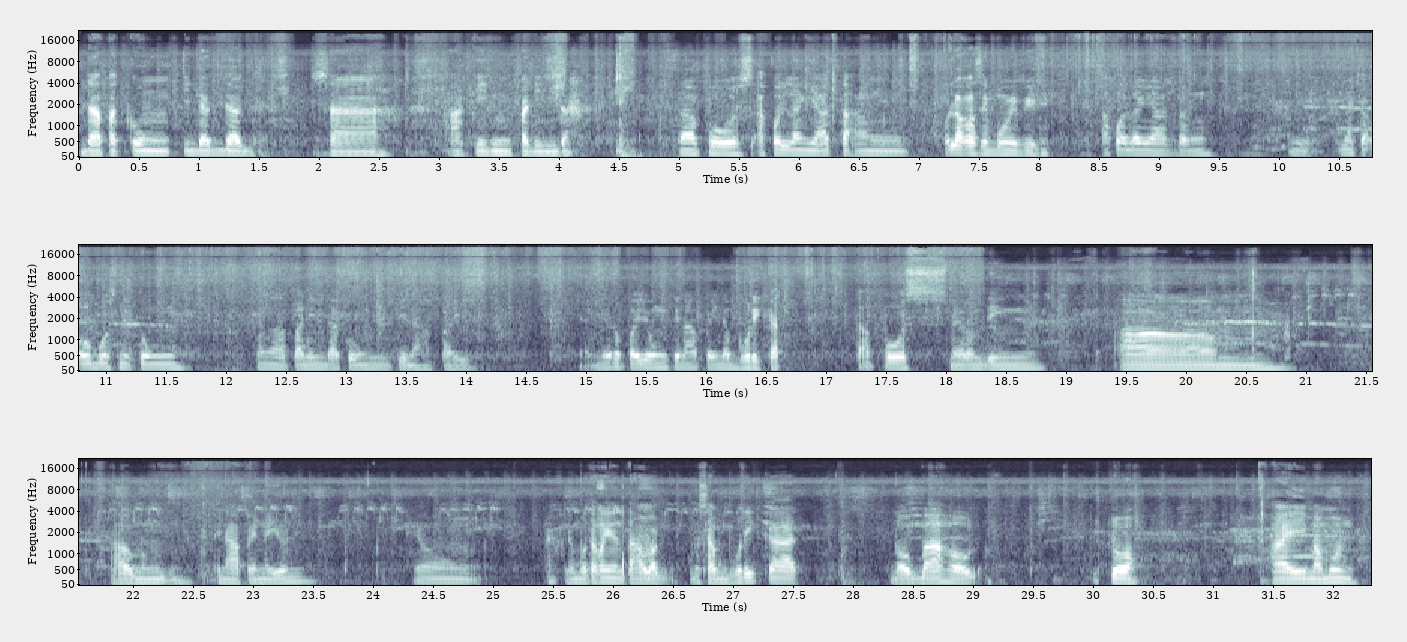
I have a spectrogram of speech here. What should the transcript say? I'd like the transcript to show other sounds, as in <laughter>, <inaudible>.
dapat kong idagdag sa aking paninda. Tapos ako lang yata ang wala kasi bumibili. <laughs> Ako lang yata ang nakaubos nitong mga paninda kong tinapay. Yan, meron pa yung tinapay na burikat. Tapos meron ding um tawag ng tinapay na yun. Yung ah, kalimutan ko yung tawag basta burikat, bahog-bahog. Ito ay mamon.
